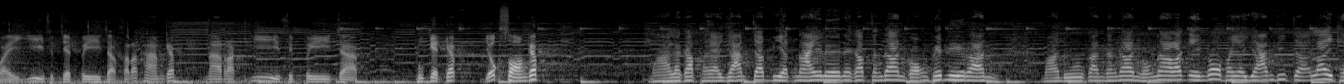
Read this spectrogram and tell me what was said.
วัย 27 ปีจากสารคามครับ น่ารัก 20 ปีจากภูเก็ตครับ ยก 2 ครับ มาแล้วครับ พยายามจะเบียดในเลยนะครับ ทางด้านของเพชรนิรันดร์มาดูกันทางด้านของน่ารักเองก็พยายามที่จะไล่แข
